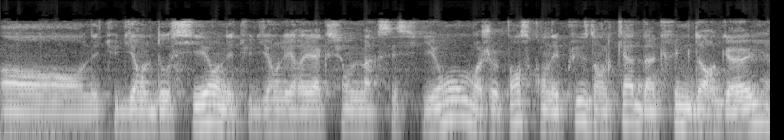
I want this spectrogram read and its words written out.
En étudiant le dossier, en étudiant les réactions de Marc Cessillon, moi je pense qu'on est plus dans le cadre d'un crime d'orgueil,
